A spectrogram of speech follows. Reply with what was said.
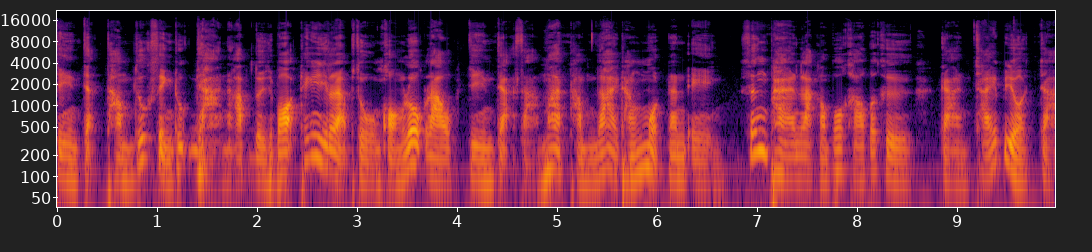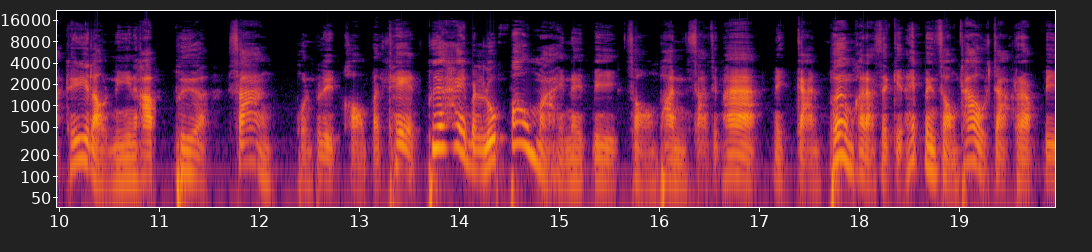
จีนจะทำทุกสิ่งทุกอย่างนะครับ โดยเฉพาะเทคโนโลยีระดับสูงของโลกเรา จีนจะสามารถทำได้ทั้งหมดนั่นเอง ซึ่งแผนหลักของพวกเขาก็คือ การใช้ประโยชน์จากเทคโนโลยีเหล่านี้นะครับ เพื่อสร้างผลผลิตของประเทศ เพื่อให้บรรลุเป้าหมายในปี 2035 ในการเพิ่มขนาดเศรษฐกิจให้เป็น 2 เท่าจากระดับปี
